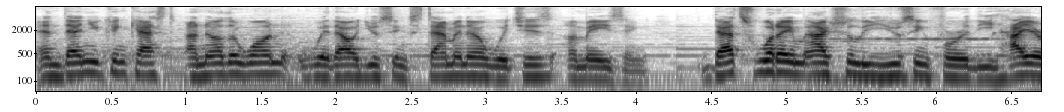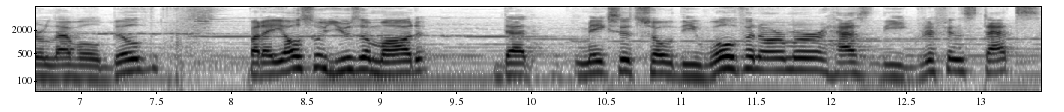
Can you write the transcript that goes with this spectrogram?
and then you can cast another one without using stamina, which is amazing. That's what I'm actually using for the higher level build, but I also use a mod that makes it so the Wolven armor has the Griffin stats,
